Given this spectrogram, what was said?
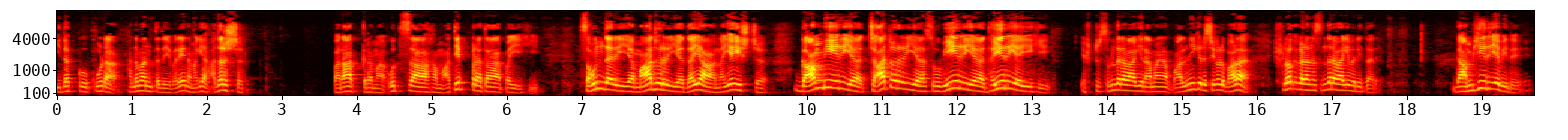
ಇದಕ್ಕೂ ಕೂಡ ಹನುಮಂತ ದೇವರೇ ನಮಗೆ ಆದರ್ಶರು. ಪರಾಕ್ರಮ, ಉತ್ಸಾಹಂ, ಅತಿಪ್ರತಾಪೈಹಿ, ಸೌಂದರ್ಯ, ಮಾಧುರ್ಯ, ದಯಾ, ನಯೈಶ್ಚ, ಗಾಂಭೀರ್ಯ, ಚಾತುರ್ಯ, ಸುವೀರ್ಯ, ಧೈರ್ಯೈಹಿ. ಎಷ್ಟು ಸುಂದರವಾಗಿ ರಾಮ ವಾಲ್ಮೀಕಿ ಋಷಿಗಳು ಬಹಳ ಶ್ಲೋಕಗಳನ್ನು ಸುಂದರವಾಗಿ ಬರೀತಾರೆ. ಗಾಂಭೀರ್ಯವಿದೆ,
